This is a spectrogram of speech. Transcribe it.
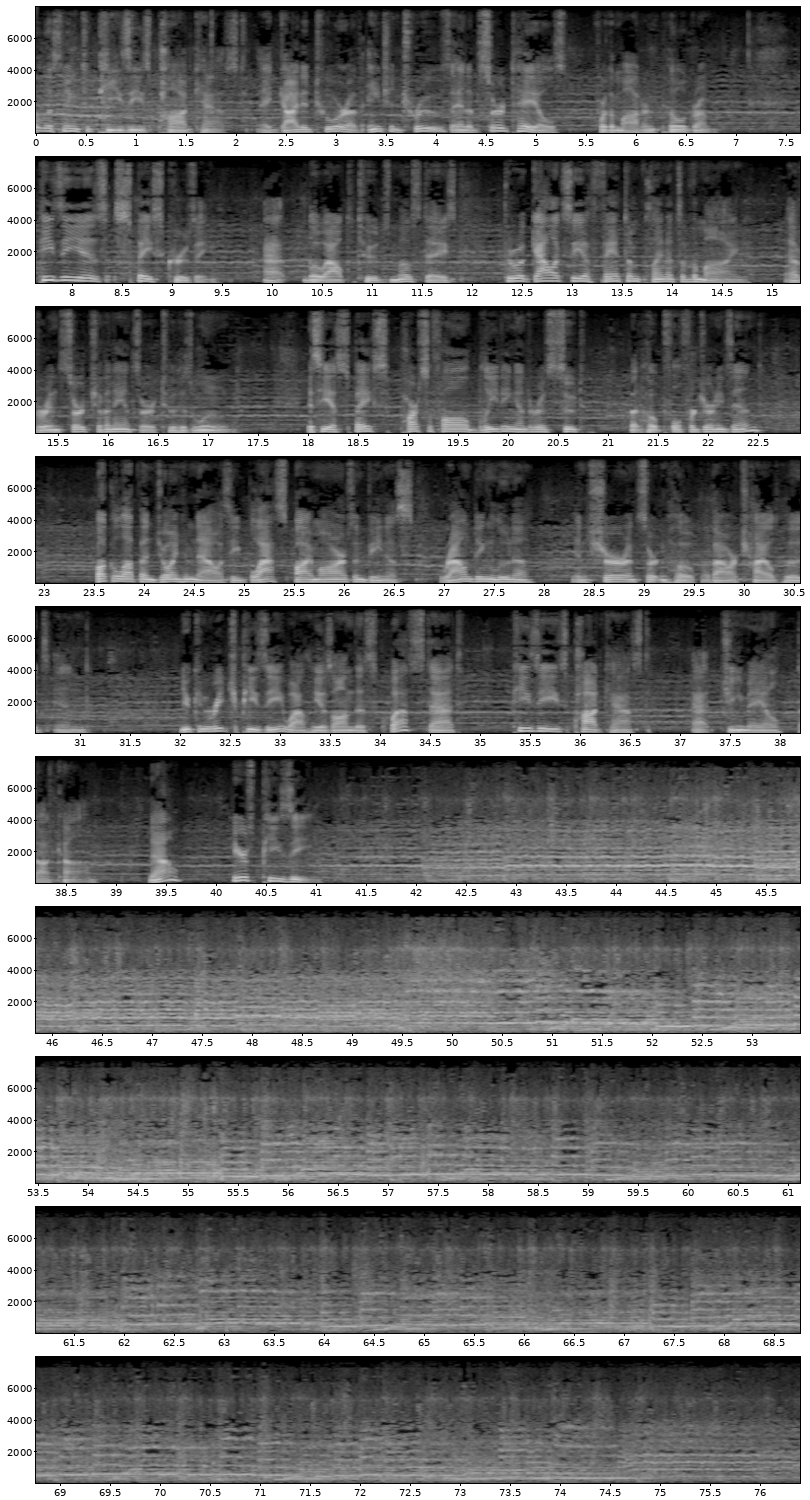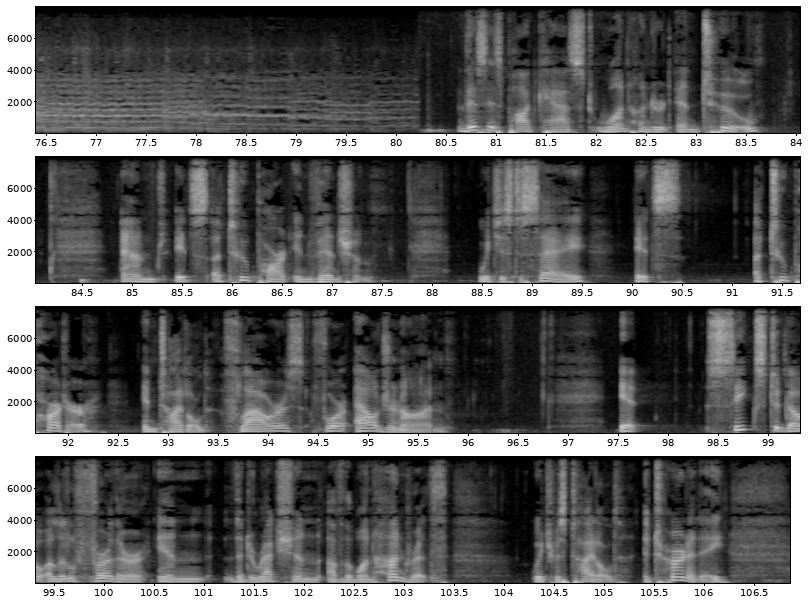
You're listening to PZ's Podcast, a guided tour of ancient truths and absurd tales for the modern pilgrim. PZ is space cruising, at low altitudes most days, through a galaxy of phantom planets of the mind, ever in search of an answer to his wound. Is he a space Parsifal bleeding under his suit, but hopeful for journey's end? Buckle up and join him now as he blasts by Mars and Venus, rounding Luna in sure and certain hope of our childhood's end. You can reach PZ while he is on this quest at PZ's podcast at gmail.com. Now, here's PZ. This is podcast 102, and it's a two part invention, which is to say, it's a two parter entitled Flowers for Algernon. It seeks to go a little further in the direction of the 100th, which was titled Eternity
